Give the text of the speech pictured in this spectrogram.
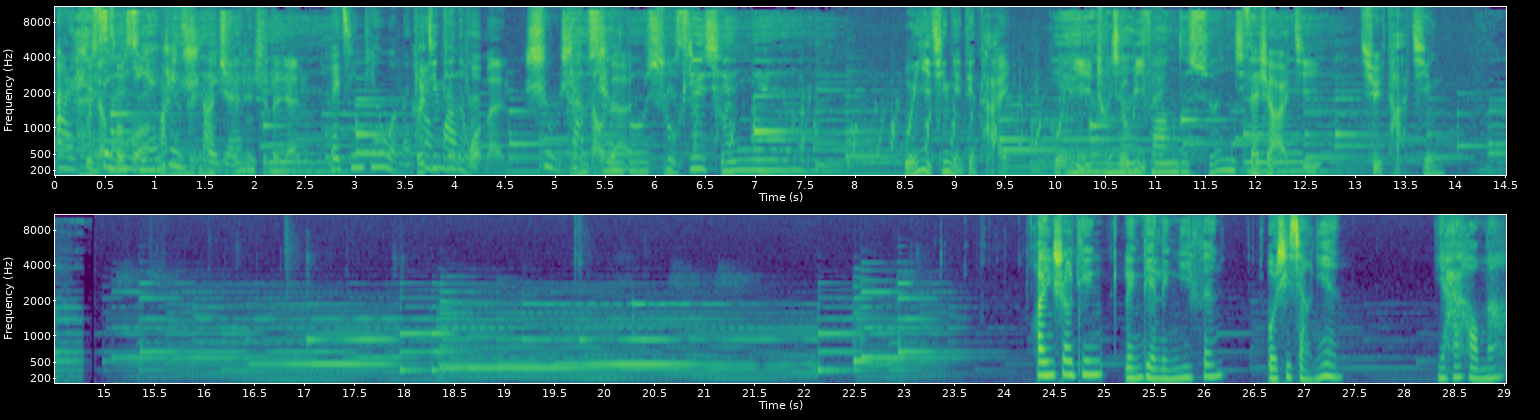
二不十岁那年认识的人年认识的人和今天我们和今天看到的我们树上。的树上。文艺青年电台，文艺春游必备。塞上耳机，去踏青。欢迎收听零点零一分，我是想念，你还好吗？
